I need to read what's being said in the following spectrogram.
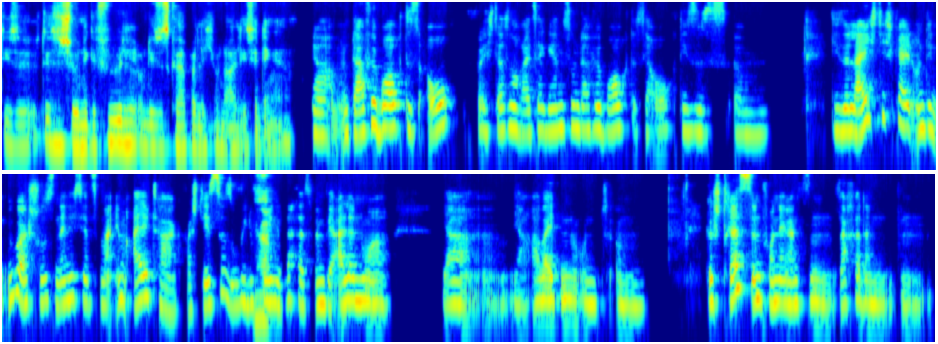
diese, dieses schöne Gefühl und dieses körperliche und all diese Dinge. Ja, und dafür braucht es auch, vielleicht das noch als Ergänzung, dafür braucht es ja auch dieses, ähm, diese Leichtigkeit und den Überschuss, nenne ich es jetzt mal, im Alltag. Verstehst du? So wie du ja. vorhin gesagt hast, wenn wir alle nur ja, äh, ja, arbeiten und ähm, gestresst sind von der ganzen Sache, dann, dann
